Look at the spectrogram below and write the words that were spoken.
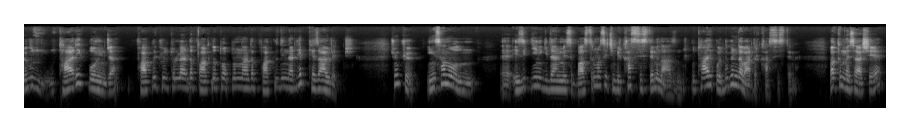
Ve bu tarih boyunca farklı kültürlerde, farklı toplumlarda, farklı dinlerde hep tezahür etmiş. Çünkü insanoğlunun e, ezikliğini gidermesi, bastırması için bir kas sistemi lazımdır. Bu tarih boyu bugün de vardır kas sistemi. Bakın mesela şeye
